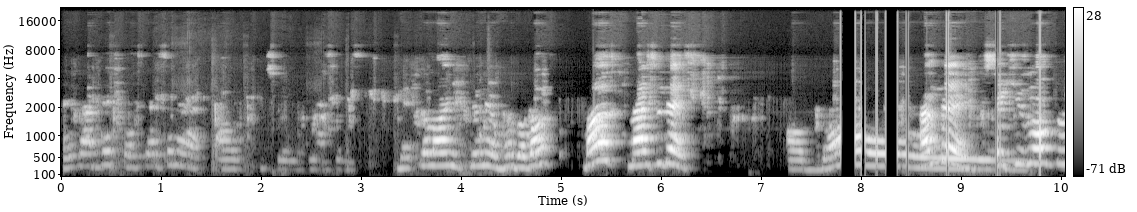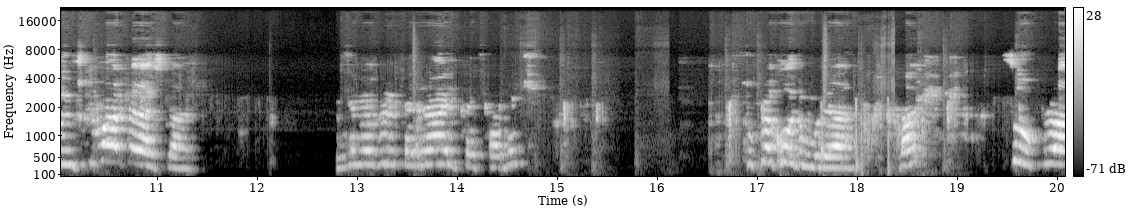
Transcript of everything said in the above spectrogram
Kardeş göstersene. Al, şey, Mercedes. Bekle lan yükleniyor burada bak. Bak Mercedes. Aba. Hem de 8.3'lü mü arkadaşlar? Bizim öbür Ferrari kaç kardeş? Supra koydum buraya. Bak. Supra.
